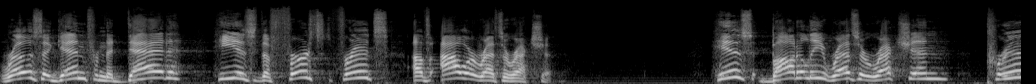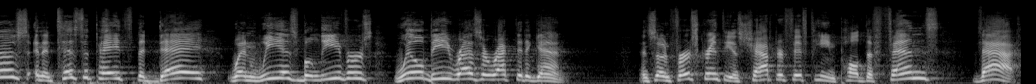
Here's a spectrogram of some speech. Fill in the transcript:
rose again from the dead, he is the first fruits of our resurrection. His bodily resurrection proves and anticipates the day when we as believers will be resurrected again. And so in 1 Corinthians chapter 15, Paul defends that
